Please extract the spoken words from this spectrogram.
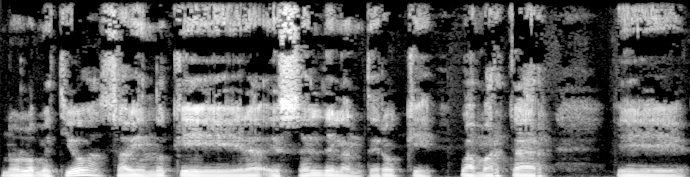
no lo metió, sabiendo que era, es el delantero que va a marcar eh,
